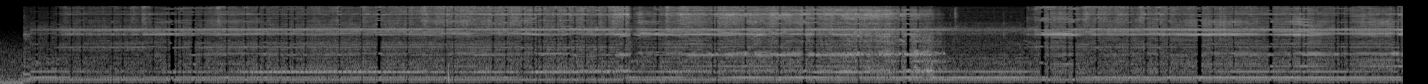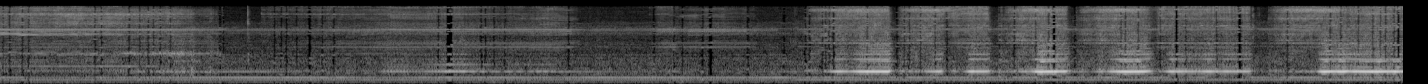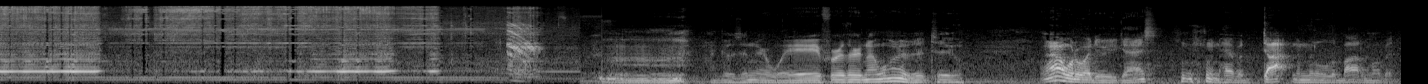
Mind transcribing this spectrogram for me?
It goes in there way further than I wanted it to. Now what do I do, you guys? I'm gonna have a dot in the middle of the bottom of it.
